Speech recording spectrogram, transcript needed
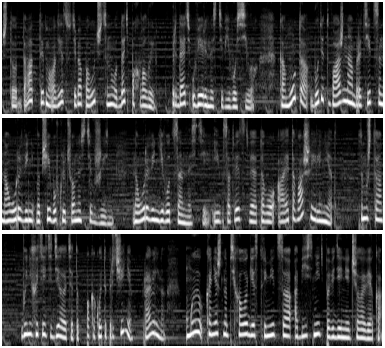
что да, ты молодец, у тебя получится, ну вот дать похвалы, придать уверенности в его силах. Кому-то будет важно обратиться на уровень вообще его включенности в жизнь, на уровень его ценностей и соответствие того, а это ваше или нет. Потому что вы не хотите делать это по какой-то причине, правильно? Мы, конечно, психология стремится объяснить поведение человека,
